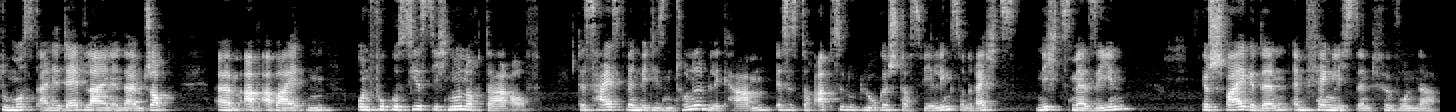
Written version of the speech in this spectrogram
du musst eine Deadline in deinem Job ähm, abarbeiten und fokussierst dich nur noch darauf. Das heißt, wenn wir diesen Tunnelblick haben, ist es doch absolut logisch, dass wir links und rechts nichts mehr sehen, geschweige denn empfänglich sind für Wunder.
